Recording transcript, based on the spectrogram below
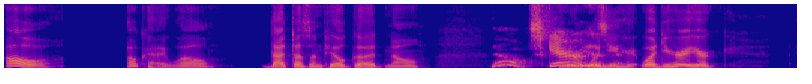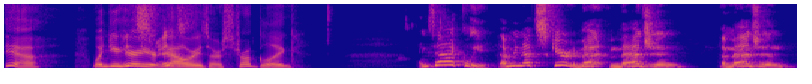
Oh, okay. Well, that doesn't feel good. No. No, it's You know, scary, when isn't you it? hear, when you hear your, yeah, when you hear It's- your galleries are struggling. Exactly. I mean, that's scary. Ima- Imagine, imagine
